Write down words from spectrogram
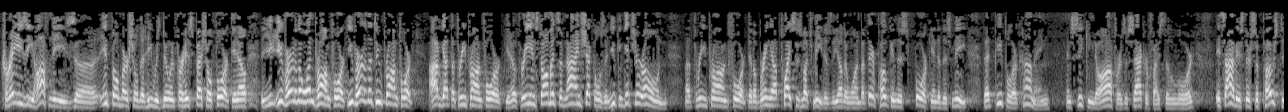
crazy Hophni's uh, infomercial that he was doing for his special fork. You know, you, you've heard of the one prong fork, you've heard of the two prong fork. I've got the three prong fork. You know, three installments of nine shekels, and you can get your own a three pronged fork that'll bring up twice as much meat as the other one, but they're poking this fork into this meat that people are coming and seeking to offer as a sacrifice to the Lord. It's obvious they're supposed to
